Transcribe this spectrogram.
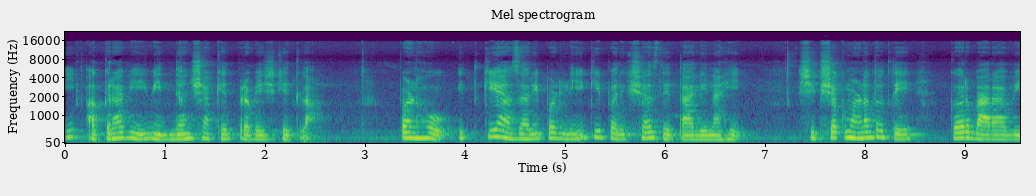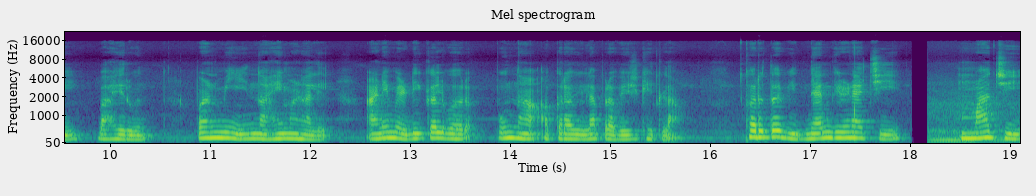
मी अकरावी विज्ञान शाखेत प्रवेश घेतला. पण हो इतकी आजारी पडली की परीक्षाच देता आली नाही. शिक्षक म्हणत होते कर बारावी बाहेरून. पण मी नाही म्हणाले आणि मेडिकलवर पुन्हा अकरावीला प्रवेश घेतला. खरं तर विज्ञान घेण्याची माझी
